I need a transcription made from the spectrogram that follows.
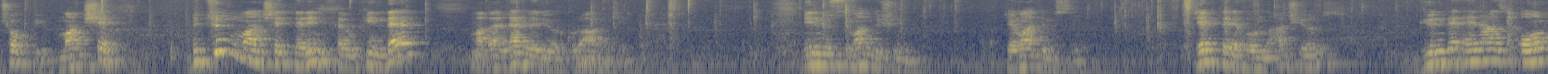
çok büyük. Manşet. Bütün manşetlerin fevkinde haberler veriyor Kur'an-ı Kerim. Bir Müslüman düşünün. Cemaat-i Müslüman. Cep telefonunu açıyoruz. Günde en az 10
